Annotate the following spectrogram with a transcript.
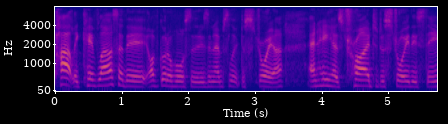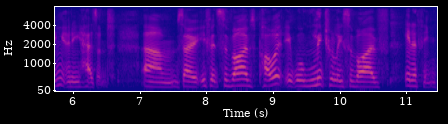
partly Kevlar, so they're I've got a horse that is an absolute destroyer, and he has tried to destroy this thing and he hasn't. Um, so if it survives poet, it will literally survive anything.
